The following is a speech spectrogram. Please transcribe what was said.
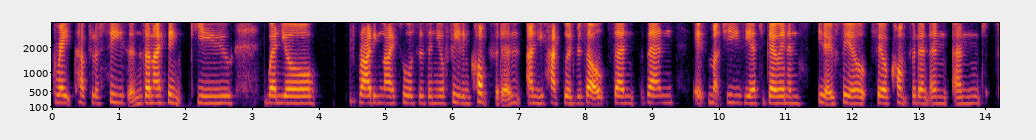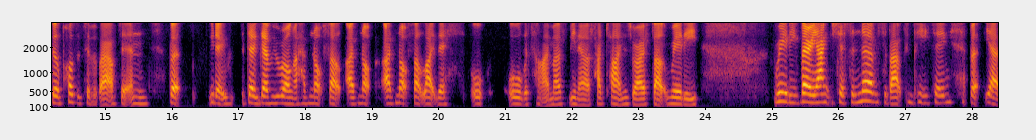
great couple of seasons, and I think you, when you're riding nice horses and you're feeling confident and you've had good results, then then it's much easier to go in and you know feel feel confident and and feel positive about it. And but you know, don't get me wrong, I have not felt I've not I've not felt like this all all the time. I've you know I've had times where I've felt really really very anxious and nervous about competing. But yeah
